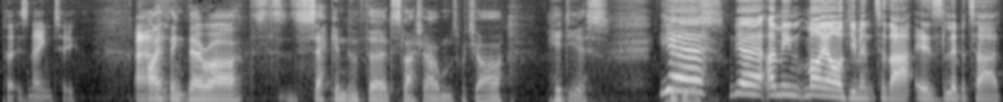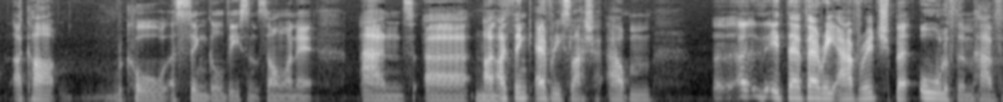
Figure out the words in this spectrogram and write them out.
put his name to. I think there are s- second and third Slash albums which are hideous. Yeah, hideous. yeah. I mean, my argument to that is Libertad. I can't recall a single decent song on it, and uh, Mm. I, I think every Slash album, uh, uh, it, they're very average, but all of them have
